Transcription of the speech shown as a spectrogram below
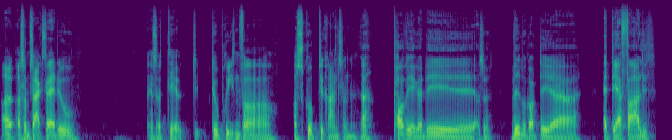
og, og som sagt, så er det jo, altså, det er, jo- det, det er jo prisen for at, at skubbe til grænserne. Ja. Påvirker det, altså, ved man godt, det er, at det er farligt?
